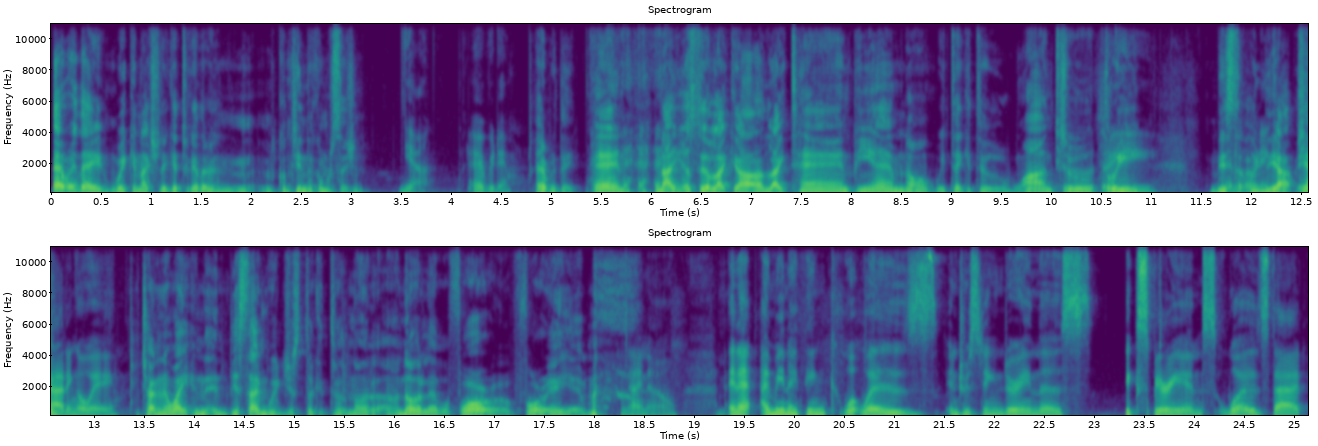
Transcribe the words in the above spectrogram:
every day we can actually get together and continue the conversation Yeah. Every day. every day. And not used to like uh like 10 p.m. No, we take it to one, two, three. This morning, yeah, chatting away. chatting away, and then this time we just took it to another another level, four four a.m. I know. And I, I mean, I think what was interesting during this experience was that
